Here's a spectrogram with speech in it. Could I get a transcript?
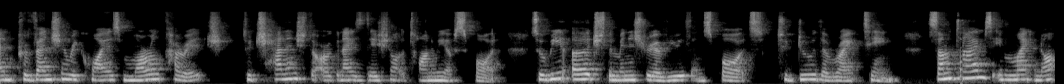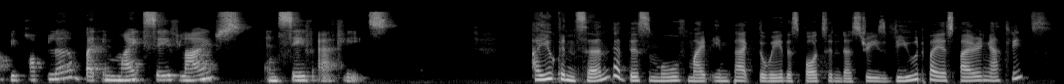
and prevention requires moral courage to challenge the organizational autonomy of sport. So we urge the Ministry of Youth and Sports to do the right thing. Sometimes it might not be popular, but it might save lives and save athletes. Are you concerned that this move might impact the way the sports industry is viewed by aspiring athletes?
